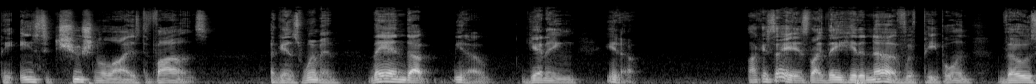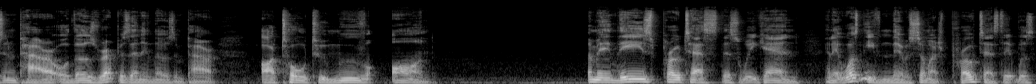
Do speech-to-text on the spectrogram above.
the institutionalized violence against women, they end up, you know, getting, you know, like I say, it's like they hit a nerve with people, and those in power or those representing those in power are told to move on. I mean, these protests this weekend, and it wasn't even there was so much protest, it was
